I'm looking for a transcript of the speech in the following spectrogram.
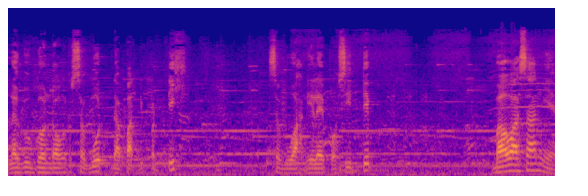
lagu gondong tersebut dapat dipetik sebuah nilai positif bahwasannya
